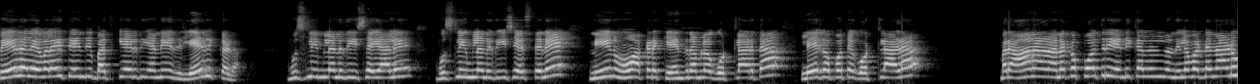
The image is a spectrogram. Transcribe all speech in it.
పేదలు ఎవరైతే ఏంది బతికేది అనేది లేదు ఇక్కడ. ముస్లింలను తీసేయాలి. ముస్లింలను తీసేస్తేనే నేను అక్కడ కేంద్రంలో కొట్లాడతా లేకపోతే కొట్లాడా మరి ఆనాడు అనకపోతే ఎన్నికలలో నిలబడ్డనాడు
